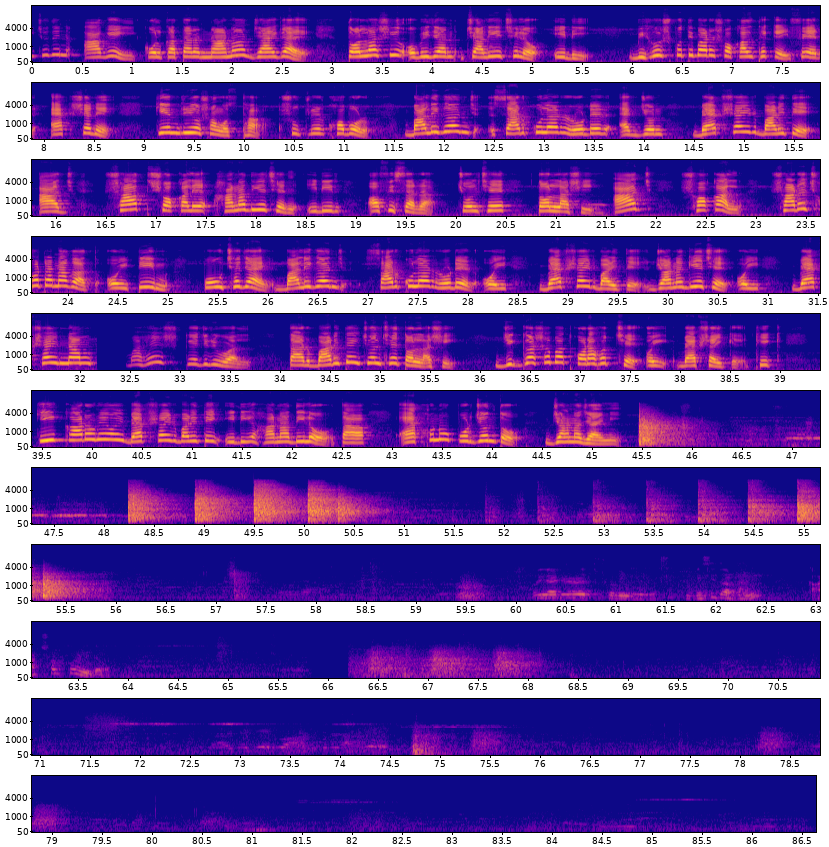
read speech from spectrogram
কিছুদিন আগেই কলকাতার নানা জায়গায় তল্লাশি অভিযান চালিয়েছিল ইডি। বৃহস্পতিবার সকাল থেকেই ফের অ্যাকশনে কেন্দ্রীয় সংস্থা। সূত্রের খবর, বালিগঞ্জ সার্কুলার রোডের একজন ব্যবসায়ীর বাড়িতে আজ সাত সকালে হানা দিয়েছেন ইডির অফিসাররা। চলছে তল্লাশি। আজ সকাল সাড়ে ছটা নাগাদ ওই টিম পৌঁছে যায় বালিগঞ্জ সার্কুলার রোডের ওই ব্যবসায়ীর বাড়িতে। জানা গিয়েছে, ওই ব্যবসায়ীর নাম মহেশ কেজরিওয়াল। তার বাড়িতেই চলছে তল্লাশি। জিজ্ঞাসাবাদ করা হচ্ছে ওই ব্যবসায়ীকে। ঠিক কী কারণে ওই ব্যবসায়ীর বাড়িতে ইডি হানা দিল তা এখনও পর্যন্ত জানা যায়নি। ছবি নিয়ে বেশি দরকার নেই। কাঠ শর্ট করে নিতে পারো।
